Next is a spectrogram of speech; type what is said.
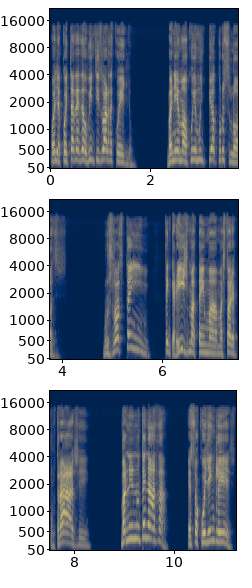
Olha, coitado é da ouvinte Eduardo Coelho. Bania Malcunha é muito pior que bruceloses. Bruceloses tem, tem carisma, tem uma, uma história por trás. E... Bania não tem nada. É só coelho em inglês.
